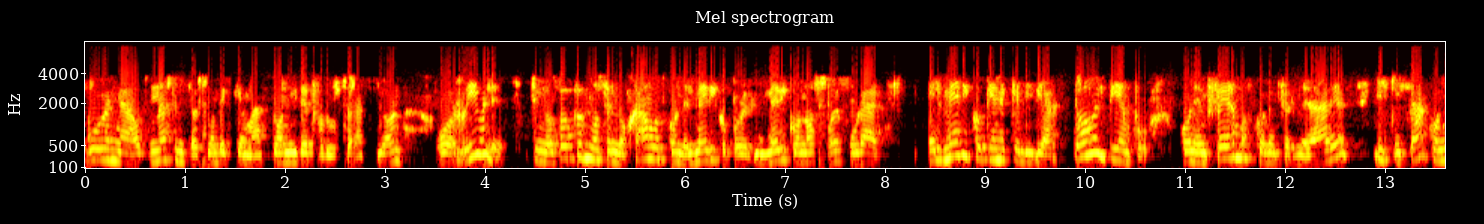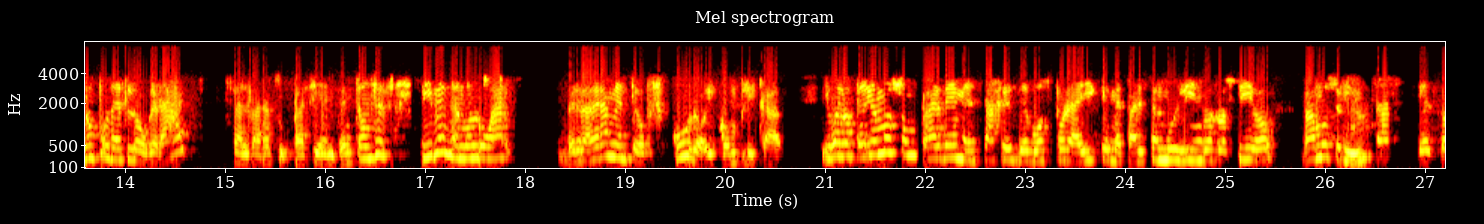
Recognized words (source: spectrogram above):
burnout, una sensación de quemazón y de frustración horrible. Si nosotros nos enojamos con el médico porque el médico no puede curar, el médico tiene que lidiar todo el tiempo con enfermos, con enfermedades y quizá con no poder lograr salvar a su paciente. Entonces viven en un lugar verdaderamente oscuro y complicado. Y bueno, tenemos un par de mensajes de voz por ahí que me parecen muy lindos, Rocío. Vamos a escuchar esto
